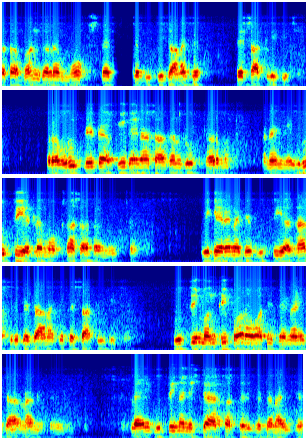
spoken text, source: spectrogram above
તથા બંધ અને મોક્ષને જે જાણે છે તે સાત્વિકી છે. પ્રવૃત્તિ એટલે અભ્યુદયના સાધનરૂપ ધર્મ અને નિવૃત્તિ એટલે મોક્ષના સાધનરૂપ છે. વગેરેને જે બુદ્ધિ યથાર્થ રીતે જાણે છે તે સાત્વિકી છે. બુદ્ધિ મનથી પર હોવાથી તેને અહીં જાણના નીકળેલી છે. એટલે અહીં બુદ્ધિને નિશ્ચયાત્મક તરીકે જણાવી છે.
